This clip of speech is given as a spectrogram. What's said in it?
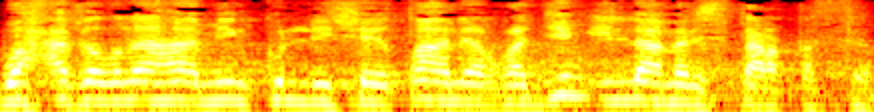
وحفظناها من كل شيطان رجيم إلا من استرق السم.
